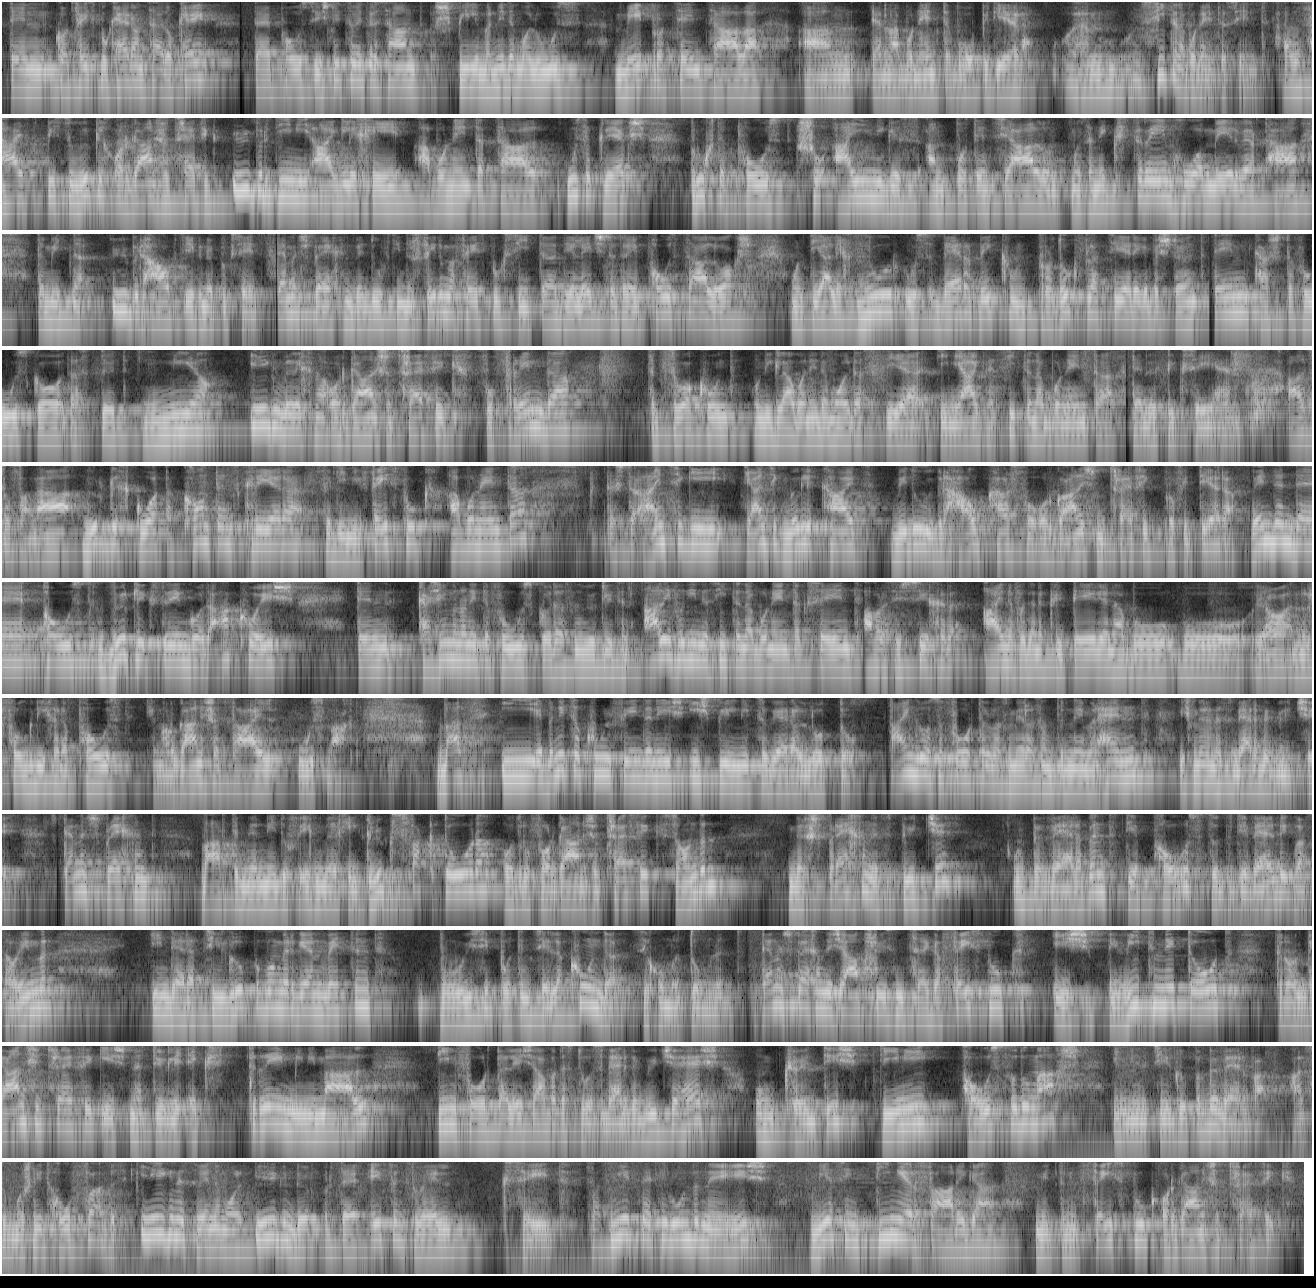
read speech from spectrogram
dann geht Facebook her und sagt, okay, der Post ist nicht so interessant, spielen wir nicht einmal aus, mehr Prozentzahlen an den Abonnenten, die bei dir ähm, Seitenabonnenten sind. Also das heißt, bis du wirklich organischen Traffic über deine eigentliche Abonnentenzahl rauskriegst, braucht der Post schon einiges an Potenzial und muss einen extrem hohen Mehrwert haben, damit er überhaupt irgendjemand sieht. Dementsprechend, wenn du auf deiner Firma Facebook-Seite die letzten drei Posts anschaust und die eigentlich nur aus Werbung und Produktplatzierungen bestehen, dann kannst du davon ausgehen, dass dort nie irgendwelcher organischer Traffic von Fremden dazukommt und ich glaube nicht einmal, dass die, deine eigenen Seitenabonnenten den wirklich gesehen haben. Also fang an, wirklich guten Content zu kreieren für deine Facebook-Abonnenten Das ist einzige, die einzige Möglichkeit, wie du überhaupt kannst von organischem Traffic profitieren. Wenn denn der Post wirklich extrem gut angekommen ist, dann kannst du immer noch nicht davon ausgehen, dass wirklich dann alle von deinen Seitenabonnenten sehen. Aber es ist sicher einer von den Kriterien, wo, wo ja, ein erfolgreicher Post im organischen Teil ausmacht. Was ich eben nicht so cool finde, ist, ich spiele nicht so gerne Lotto. Ein großer Vorteil, was wir als Unternehmer haben, ist, wir haben ein Werbebudget. Dementsprechend warten wir nicht auf irgendwelche Glücksfaktoren oder auf organischen Traffic, sondern wir sprechen ein Budget und bewerben die Post oder die Werbung, was auch immer, in der Zielgruppe, die wir gerne wetten, wo unsere potenziellen Kunden sich umtummeln. Dementsprechend ist abschließend zu sagen, Facebook ist bei weitem nicht tot. Der organische Traffic ist natürlich extrem minimal. Dein Vorteil ist aber, dass du ein Werbebudget hast und könntest deine Posts, die du machst, in deiner Zielgruppe bewerben. Also musst du nicht hoffen, dass irgendwann einmal irgendjemand den eventuell sieht. Was mir jetzt nicht wundern ist, wie sind deine Erfahrungen mit dem Facebook organischen Traffic?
